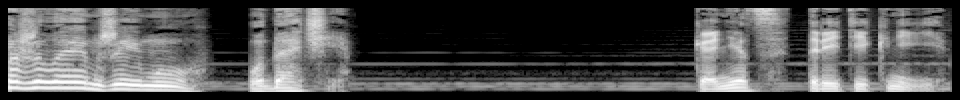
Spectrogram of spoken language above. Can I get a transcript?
Пожелаем же ему удачи. Конец третьей книги.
